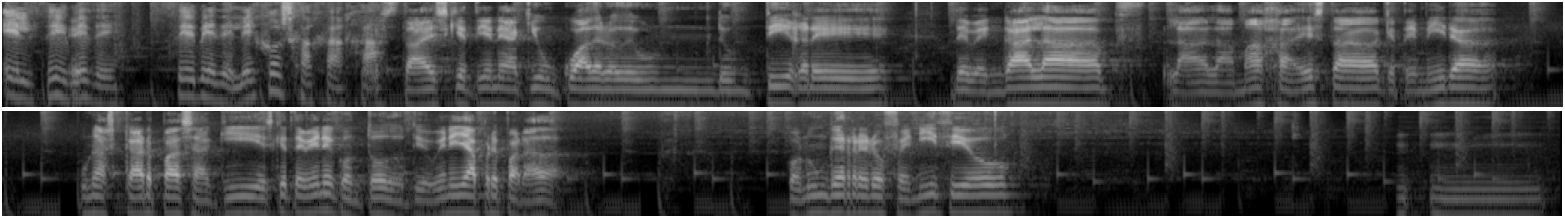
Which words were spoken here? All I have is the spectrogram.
El CBD. CBD lejos jajaja. Esta es que tiene aquí un cuadro de un, de un tigre, de bengala, pf, la, la maja esta que te mira, unas carpas aquí, es que te viene con todo, tío, viene ya preparada. Con un guerrero fenicio. Mm, mm.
